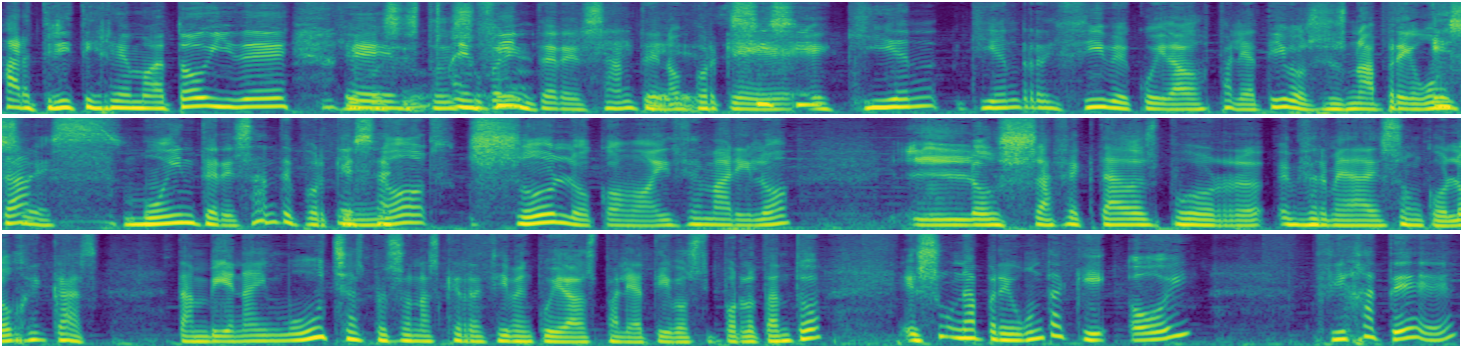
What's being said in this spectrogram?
artritis reumatoide. pues eh, esto es súper interesante, ¿no? Porque ¿quién, ¿quién recibe cuidados paliativos? Es una pregunta muy interesante porque no solo, como dice Mariló, los afectados por enfermedades oncológicas. También hay muchas personas que reciben cuidados paliativos y por lo tanto es una pregunta que hoy, fíjate, ¿eh?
